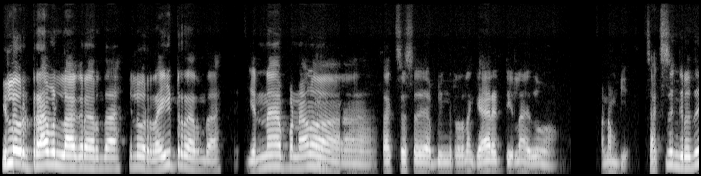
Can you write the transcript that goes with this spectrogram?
இல்ல ஒரு டிராவல் ஆகரா இருந்தா இல்ல ஒரு ரைட்டரா இருந்தா என்ன பண்ணாலும் சக்சஸ் அப்படிங்கறதெல்லாம் கேரண்டி எல்லாம் எதுவும் பண்ண முடியாது. சக்சஸ்ங்கிறது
